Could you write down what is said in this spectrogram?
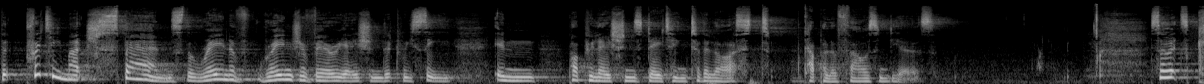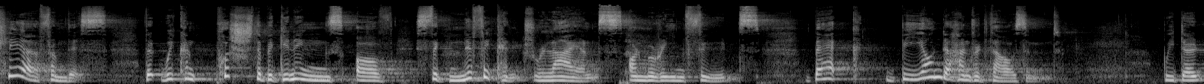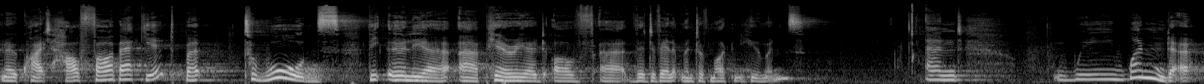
that pretty much spans the range of variation that we see in populations dating to the last couple of thousand years. So it's clear from this that we can push the beginnings of significant reliance on marine foods back beyond 100,000. We don't know quite how far back yet, but towards the earlier uh, period of uh, the development of modern humans. And we wonder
